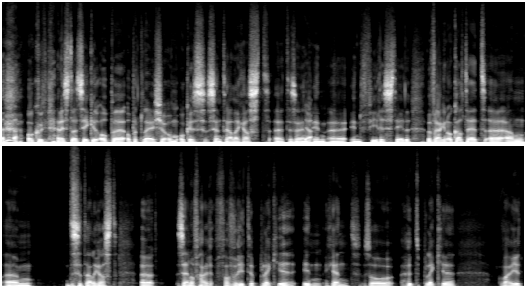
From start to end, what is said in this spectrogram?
ook goed. En hij staat zeker op, uh, op het lijstje om ook eens centrale gast te zijn ja. in, in vier steden. We vragen ook altijd aan um, de centrale gast zijn of haar favoriete plekje in Gent? Zo het plekje waar je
